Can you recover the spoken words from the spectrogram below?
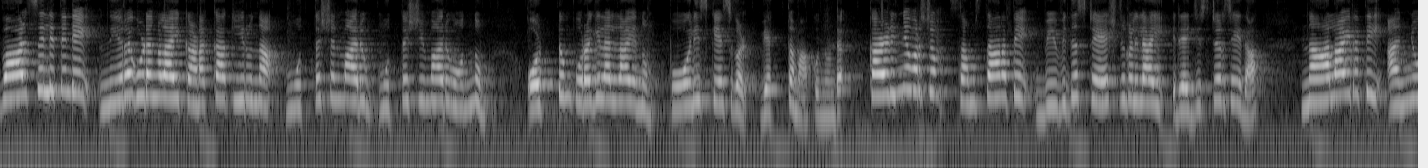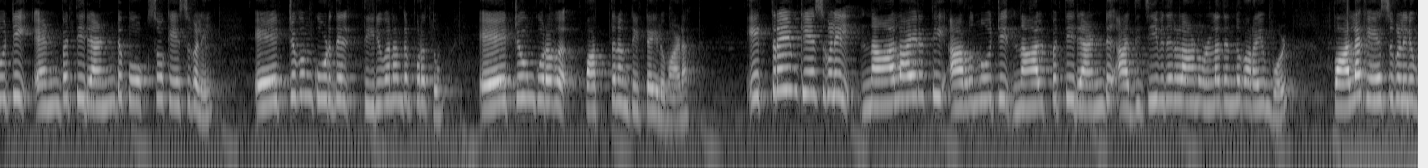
വാത്സല്യത്തിന്റെ നിറകുടങ്ങളായി കണക്കാക്കിയിരുന്ന മുത്തശ്ശന്മാരും മുത്തശ്ശിമാരും ഒന്നും ഒട്ടും പുറകിലല്ല എന്നും പോലീസ് കേസുകൾ വ്യക്തമാക്കുന്നുണ്ട്. കഴിഞ്ഞ വർഷം സംസ്ഥാനത്തെ വിവിധ സ്റ്റേഷനുകളിലായി രജിസ്റ്റർ ചെയ്ത നാലായിരത്തി അഞ്ഞൂറ്റി എൺപത്തി രണ്ട് പോക്സോ കേസുകളിൽ ഏറ്റവും കൂടുതൽ തിരുവനന്തപുരത്തും ഏറ്റവും കുറവ് പത്തനംതിട്ടയിലുമാണ്. ഇത്രയും കേസുകളിൽ നാലായിരത്തി അറുന്നൂറ്റി നാൽപ്പത്തി രണ്ട് അതിജീവിതകളാണ് ഉള്ളതെന്ന് പറയുമ്പോൾ പല കേസുകളിലും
